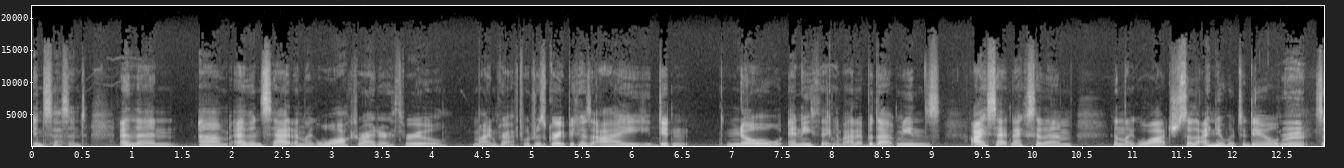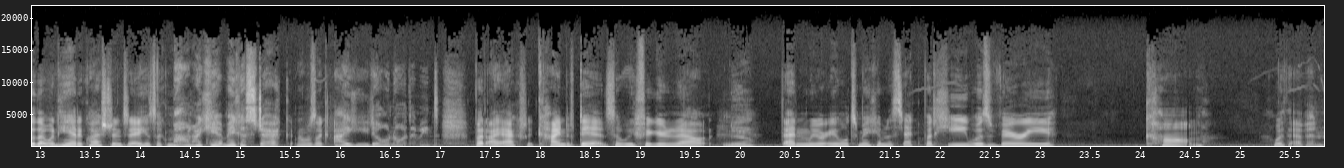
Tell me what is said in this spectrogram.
incessant. And then um, Evan sat and like walked Ryder through Minecraft, which was great because I didn't know anything about it. But that means I sat next to them and like watched so that I knew what to do. right. So that when he had a question today, he was like, Mom, I can't make a stick. And I was like, I don't know what that means. But I actually kind of did. So we figured it out Yeah. and we were able to make him the stick. But he was very calm with Evan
